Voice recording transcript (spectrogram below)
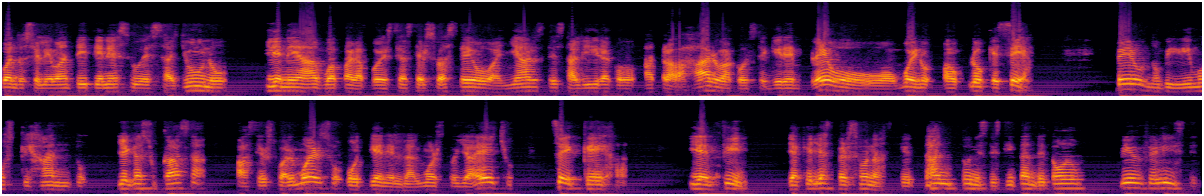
cuando se levanta y tiene su desayuno, tiene agua para poderse hacer su aseo, bañarse, salir a, trabajar o a conseguir empleo o bueno, lo que sea. Pero nos vivimos quejando. Llega a su casa a hacer su almuerzo o tiene el almuerzo ya hecho, se queja. Y en fin, y aquellas personas que tanto necesitan de todo, viven felices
